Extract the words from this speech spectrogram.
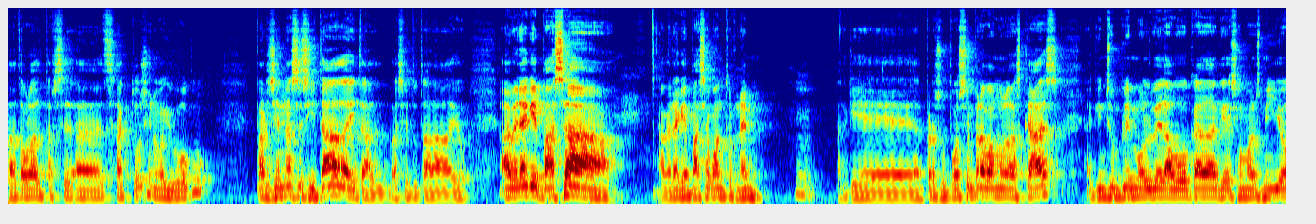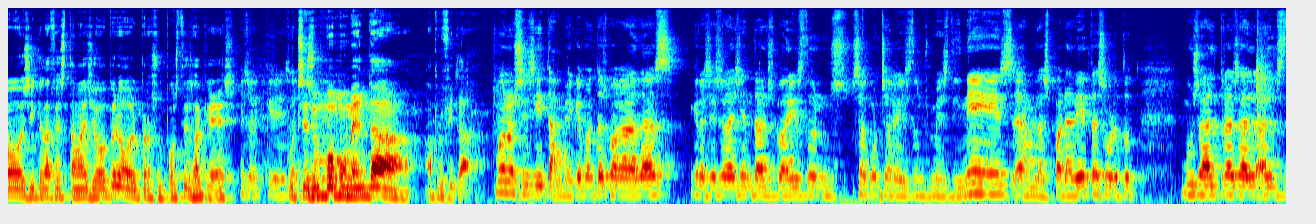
la taula del tercer eh, sector, si no m'equivoco, per gent necessitada i tal, va ser tota la... A veure què passa, a veure què passa quan tornem. Mm perquè el pressupost sempre va molt escàs, aquí ens omplim molt bé la boca de que som els millors i que la festa major, però el pressupost és el que és. És el que és. Potser és un bon moment d'aprofitar. Bueno, sí, sí, també, que moltes vegades, gràcies a la gent dels balls, doncs, s'aconsegueix doncs, més diners, amb les paradetes, sobretot vosaltres, el, els,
